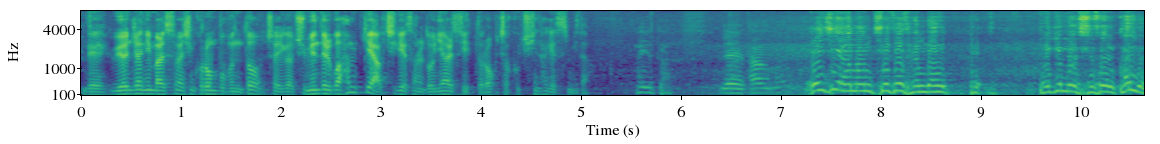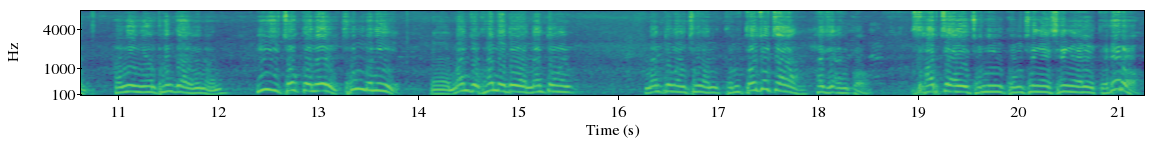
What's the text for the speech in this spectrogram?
네, 위원장님 말씀하신 그런 부분도 저희가 주민들과 함께 악취 개선을 논의할 수 있도록 적극 추진하겠습니다. 하였다. 네, 다음은 NC 암암 최소 상당 폐- 폐기물 시설 관련 환경영향 평가위는 이 조건을 충분히 어, 만족함에도 낙동강 낙동강청은 검토조차 하지 않고 사업자의 주민 공청회 생활을 그대로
